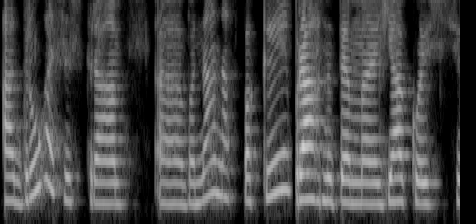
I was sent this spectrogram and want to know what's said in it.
А друга сестра, е, вона навпаки прагнутиме якось.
